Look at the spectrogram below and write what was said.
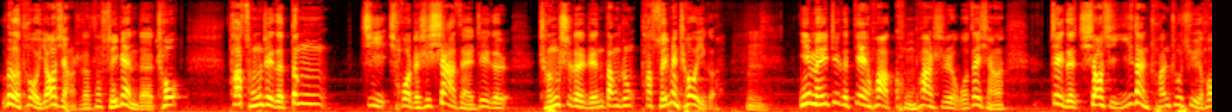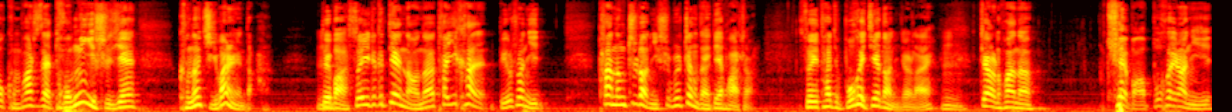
乐透摇奖似的，它随便的抽，它从这个登记或者是下载这个城市的人当中，它随便抽一个。嗯，因为这个电话恐怕是我在想，这个消息一旦传出去以后，恐怕是在同一时间，可能几万人打，对吧？所以这个电脑呢，它一看，比如说你，它能知道你是不是正在电话上，所以它就不会接到你这儿来。嗯，这样的话呢，确保不会让你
